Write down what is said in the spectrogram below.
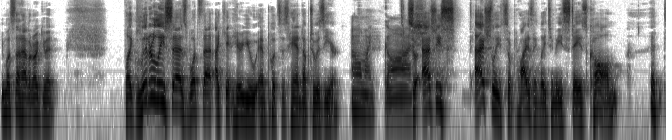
you must not have an argument. Like literally says, what's that? I can't hear you and puts his hand up to his ear. Oh my gosh. So actually, actually surprisingly to me, stays calm and,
